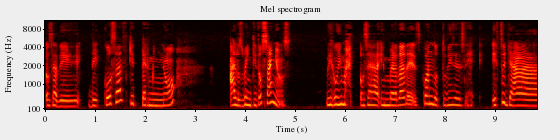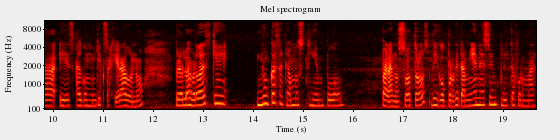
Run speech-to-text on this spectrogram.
o sea, de, de cosas que terminó a los 22 años. Digo, o sea, en verdad es cuando tú dices, eh, esto ya es algo muy exagerado, ¿no? Pero la verdad es que nunca sacamos tiempo para nosotros, digo, porque también eso implica formar,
